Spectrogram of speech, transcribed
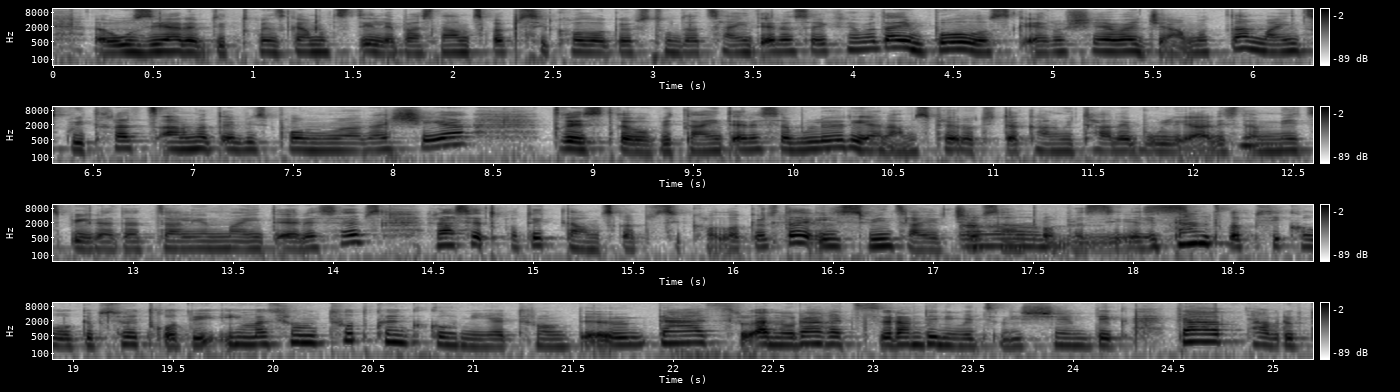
უზიარებდით თქვენს გამოცდილებას ნამწყებ ფსიქოლოგებს თუნდაც საინტერესო იქნება და აი ბოლოს კერო შევაჯამოთ და მაინც გითხრათ წარმატების ფორმულა რაშია დღეს დღეობით დაინტერესებული არიან ამ სფეროთი და განვითარებული არის და მეც პირადად ძალიან მაინტერესებს. რას ეტყოდით დამწყებ ფსიქოლოგებს და ის ვინც აირჩევს ამ პროფესიას? დამწყებ ფსიქოლოგებს ვეტყოდი იმას რომ თუ თქვენ გგონიათ რომ და ანუ რაღაც რამდენიმე წლის შემდეგ დაამთავრებთ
